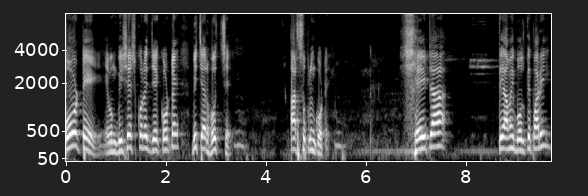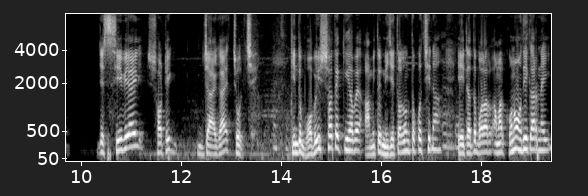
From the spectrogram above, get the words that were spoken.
কোর্টে এবং বিশেষ করে যে কোর্টে বিচার হচ্ছে, আর সুপ্রিম কোর্টে। সেইটাতে আমি বলতে পারি যে সিবিআই সঠিক জায়গায় চলছে। কিন্তু ভবিষ্যতে কি হবে আমি তো নিজে তদন্ত করছি না। এটা তো বলার আমার কোনো অধিকার নেই।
